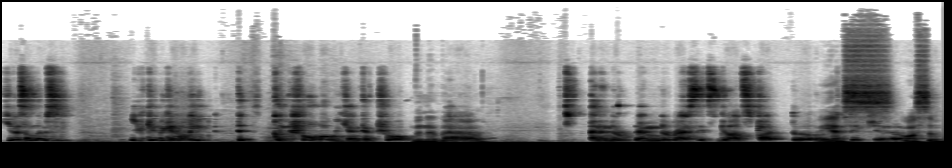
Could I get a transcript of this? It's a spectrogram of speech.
you know, sometimes you can, we can only control what we can control. Benar benar. Um, and then the and the rest, it's God's part to, to take care of. Awesome.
